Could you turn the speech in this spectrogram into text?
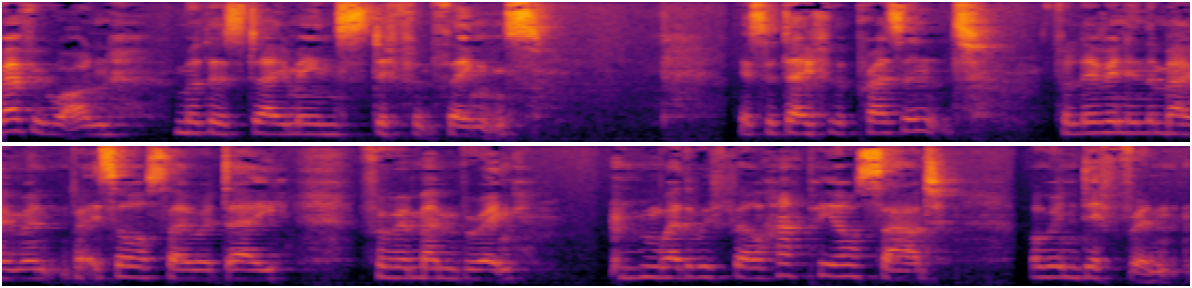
everyone, Mother's Day means different things. It's a day for the present, for living in the moment, but it's also a day for remembering, whether we feel happy or sad or indifferent.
